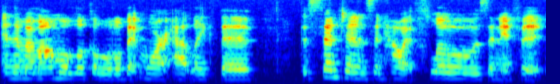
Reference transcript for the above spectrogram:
and then my mom will look a little bit more at like the the sentence and how it flows and if it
